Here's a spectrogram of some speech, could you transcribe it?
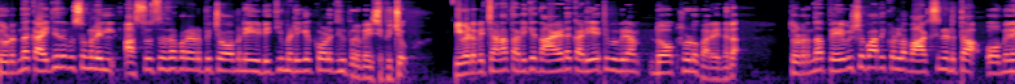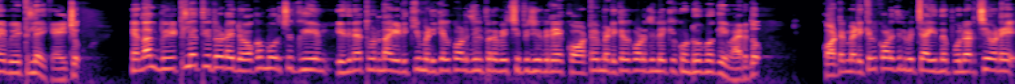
തുടർന്ന് കഴിഞ്ഞ ദിവസങ്ങളിൽ അസ്വസ്ഥത പ്രകടിപ്പിച്ച ഓമനെ ഇടുക്കി മെഡിക്കൽ കോളേജിൽ പ്രവേശിപ്പിച്ചു. ഇവിടെ വെച്ചാണ് തനിക്ക് നായയുടെ കടിയേറ്റ വിവരം ഡോക്ടറോട് പറയുന്നത്. തുടർന്ന് പേവിഷബാധയ്ക്കുള്ള വാക്സിൻ എടുത്ത ഓമനെ വീട്ടിലേക്ക് അയച്ചു. എന്നാൽ വീട്ടിലെത്തിയതോടെ രോഗം മൂർച്ഛിക്കുകയും ഇതിനെ തുടർന്ന് ഇടുക്കി മെഡിക്കൽ കോളേജിൽ പ്രവേശിപ്പിച്ച് ഇവരെ കോട്ടയം മെഡിക്കൽ കോളേജിലേക്ക് കൊണ്ടുപോകുകയുമായിരുന്നു കോട്ടയം മെഡിക്കൽ കോളേജിൽ വെച്ച ഇന്ന് പുലർച്ചെയോടെ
